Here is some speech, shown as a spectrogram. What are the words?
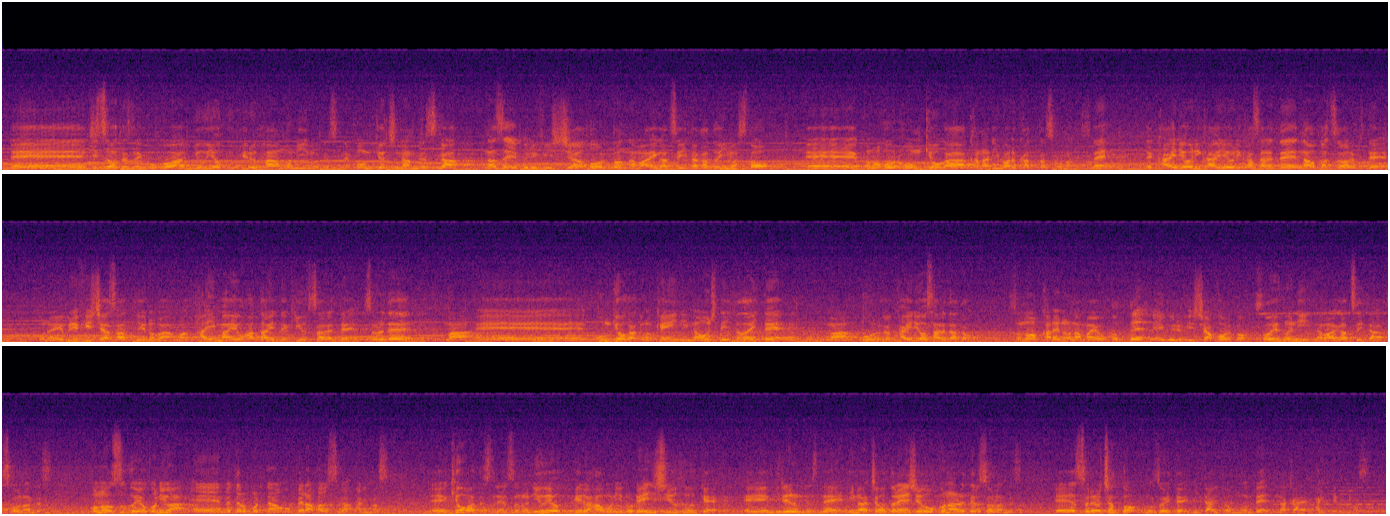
えー実はですねここはニューヨークフィルハーモニーのですね本拠地なんですがなぜエブリフィッシャーホールと名前がついたかと言いますと、えーこのホール音響がかなり悪かったそうなんですね。で改良に改良に重ねてなおかつ悪くてこのエブリフィッシャーさんっていうのが、まあ、大米をはたいて寄付されてそれで、まあえー音響学の権威に直していただいて、まあ、ホールが改良されたと。その彼の名前を取ってエブリフィッシャーホールと。そういうふうに名前がついたそうなんです。このすぐ横には、えーメトロポリタンオペラハウスがあります、えー今日はですねそのニューヨークフィルハーモニーの練習風景、えー見れるんですね。今ちょうど練習行われてるそうなんです、えーそれをちょっと覗いてみたいと思うんで中へ入ってみます。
